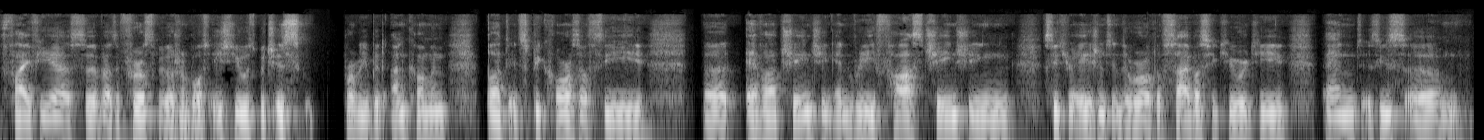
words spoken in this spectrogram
five years where the first version was issued, which is probably a bit uncommon, but it's because of the uh, ever changing and really fast changing situations in the world of cybersecurity. And this um,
